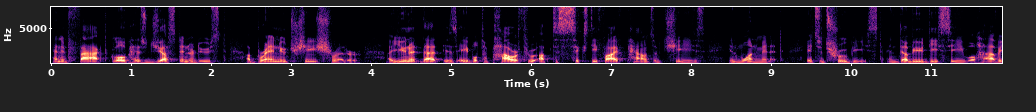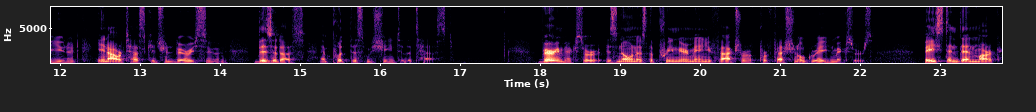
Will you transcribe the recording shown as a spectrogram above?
and in fact, Globe has just introduced a brand new cheese shredder, a unit that is able to power through up to 65 pounds of cheese in one minute. It's a true beast, and WDC will have a unit in our test kitchen very soon. Visit us and put this machine to the test. VariMixer is known as the premier manufacturer of professional grade mixers. Based in Denmark,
